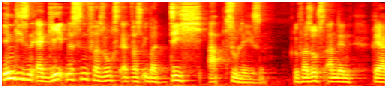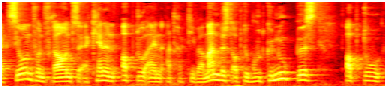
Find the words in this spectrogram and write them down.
in diesen Ergebnissen versuchst, etwas über dich abzulesen. Du versuchst an den Reaktionen von Frauen zu erkennen, ob du ein attraktiver Mann bist, ob du gut genug bist, ob du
